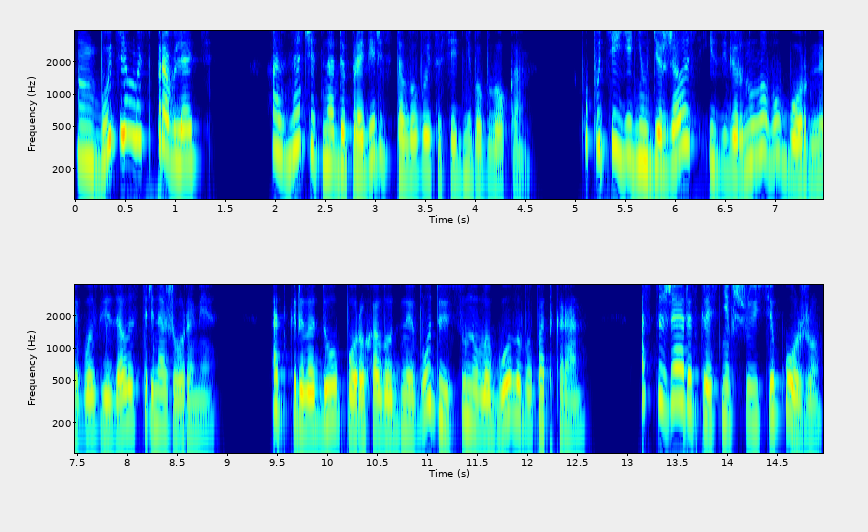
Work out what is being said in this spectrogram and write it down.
Будем исправлять. А значит, надо проверить столовую соседнего блока. По пути я не удержалась и завернула в уборную возле зала с тренажерами. Открыла до упора холодную воду и сунула голову под кран, остужая раскрасневшуюся кожу.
